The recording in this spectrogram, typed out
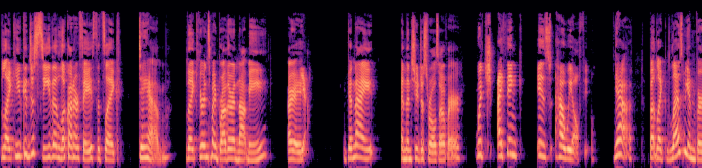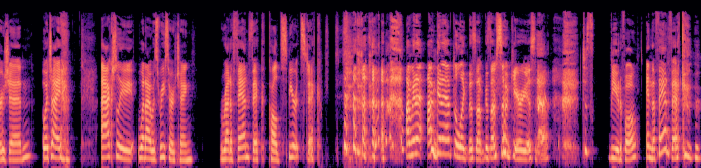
like you can just see the look on her face that's like, damn, like you're into my brother and not me. All right. Yeah. Good night. And then she just rolls over. Which I think is how we all feel. Yeah. But like lesbian version, which I I actually when I was researching, read a fanfic called Spirit Stick. I'm gonna I'm gonna have to look this up because I'm so curious now. just beautiful. In the fanfic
